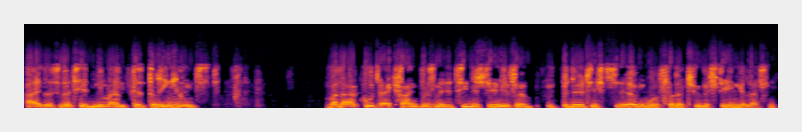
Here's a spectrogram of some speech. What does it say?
Also es wird hier niemand, der dringendst, weil er akut erkrankt ist, medizinische Hilfe benötigt, irgendwo vor der Tür stehen gelassen.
